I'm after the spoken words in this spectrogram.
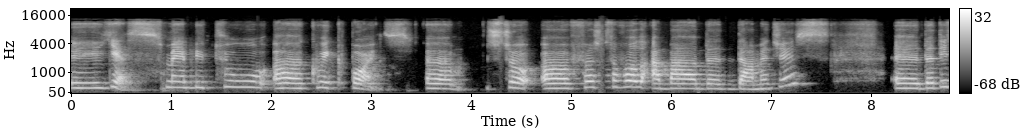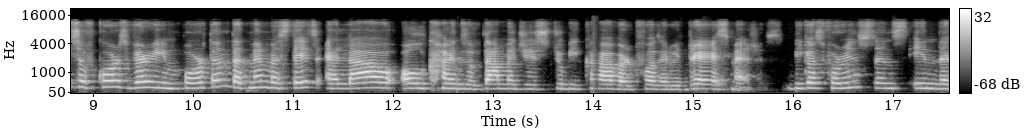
Uh, yes, maybe two uh, quick points. Um, so uh, first of all, about the damages uh, that it's of course very important that member states allow all kinds of damages to be covered for the redress measures. Because for instance, in the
